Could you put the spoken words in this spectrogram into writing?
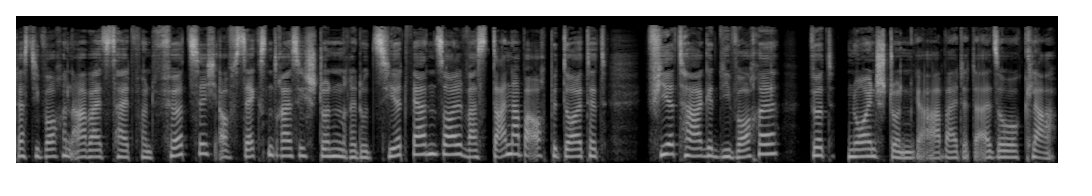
dass die Wochenarbeitszeit von 40 auf 36 Stunden reduziert werden soll, was dann aber auch bedeutet, vier Tage die Woche wird neun Stunden gearbeitet. Also klar,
